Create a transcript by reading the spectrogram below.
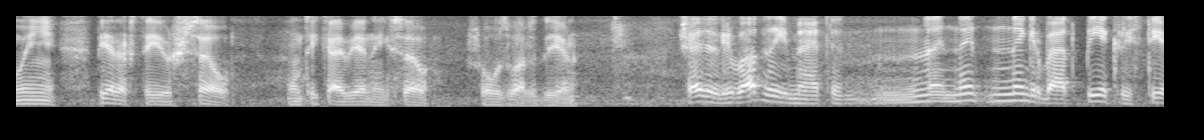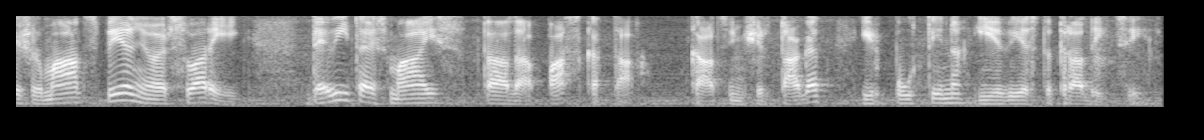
Viņi pierakstījuši sev un tikai vienīgi sev šo uzvaras dienu. Šeit es gribu atzīmēt, es ne, ne, negribētu piekrist tieši ar mātes pienu, jo ir svarīgi. 9. maija tādā paskatā, kāds viņš ir tagad, ir Putina ieviesta tradīcija.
